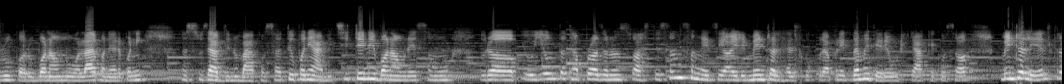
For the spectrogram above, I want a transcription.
ग्रुपहरू बनाउनु होला भनेर पनि सुझाव दिनुभएको छ। त्यो पनि हामी छिट्टै नै बनाउनेछौँ र यो यौन तथा प्रजनन स्वास्थ्य सँगसँगै चाहिँ अहिले मेन्टल हेल्थको कुरा पनि एकदमै धेरै उठिराखेको छ। मेन्टल हेल्थ र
